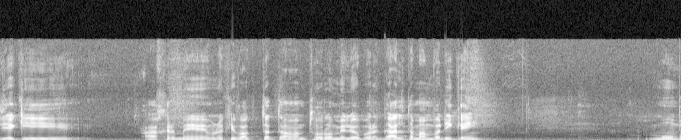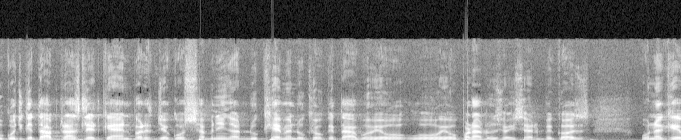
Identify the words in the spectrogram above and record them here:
जेकी आख़िर में उनखे वक़्तु तमामु थोरो मिलियो, पर ॻाल्हि तमामु वॾी कई मूं बि कुझु किताब ट्रांसलेट कया आहिनि, पर जेको सभिनी खां ॾुखे में ॾुखियो किताबु हुयो, उहो हुयो पढ़ा ॾुसो ई सर बिकॉज़ उनखे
